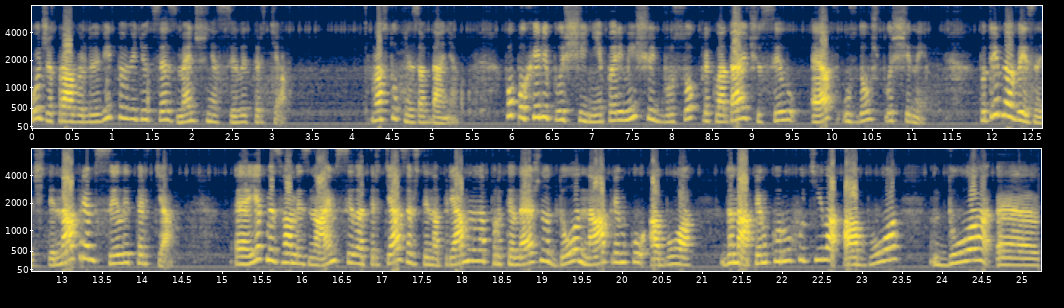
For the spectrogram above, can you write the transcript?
Отже, правильною відповіддю це зменшення сили тертя. Наступне завдання. По похилій площині переміщують брусок, прикладаючи силу F уздовж площини. Потрібно визначити напрям сили тертя. Е, Як ми з вами знаємо, сила тертя завжди напрямлена протилежно до напрямку або до напрямку руху тіла, або до е,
